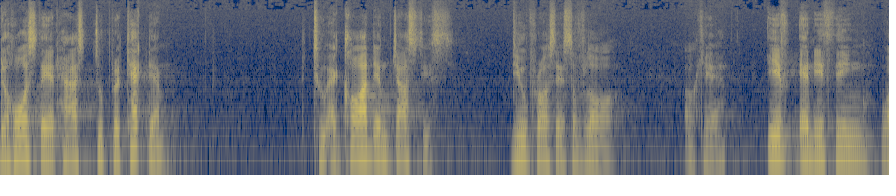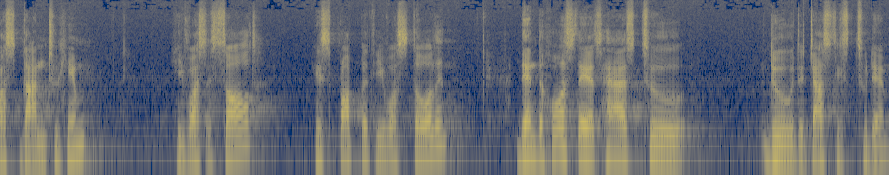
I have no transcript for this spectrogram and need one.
The whole state has to protect them, to accord them justice, due process of law. Okay? If anything was done to him, he was assaulted, his property was stolen, then the whole state has to do the justice to them.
